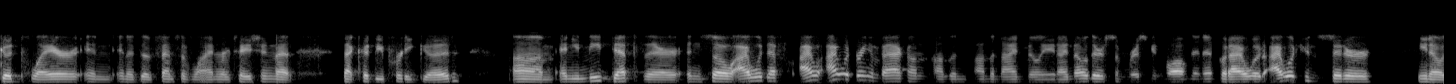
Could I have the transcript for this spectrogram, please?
good player in in a defensive line rotation that that could be pretty good. Um, and you need depth there, and so I would def- I, I would bring him back on, on the on the nine million. I know there's some risk involved in it, but I would I would consider, you know,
